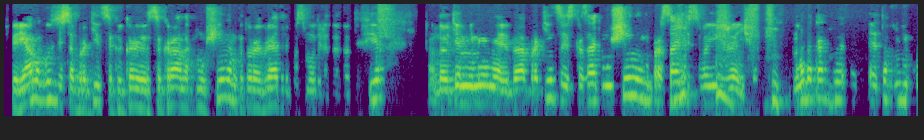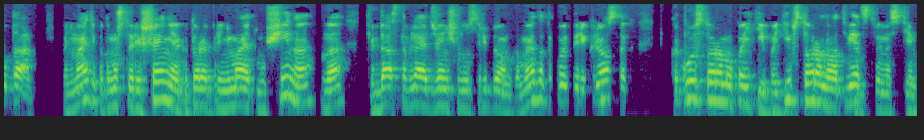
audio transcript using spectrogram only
Теперь я могу здесь обратиться к, с экрана к мужчинам, которые вряд ли посмотрят этот эфир, но тем не менее, да, обратиться и сказать, мужчины, не бросайте своих женщин. Ну, это как бы, это в никуда. Понимаете? Потому что решение, которое принимает мужчина, да, когда оставляет женщину с ребенком, это такой перекресток, в какую сторону пойти? Пойти в сторону ответственности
